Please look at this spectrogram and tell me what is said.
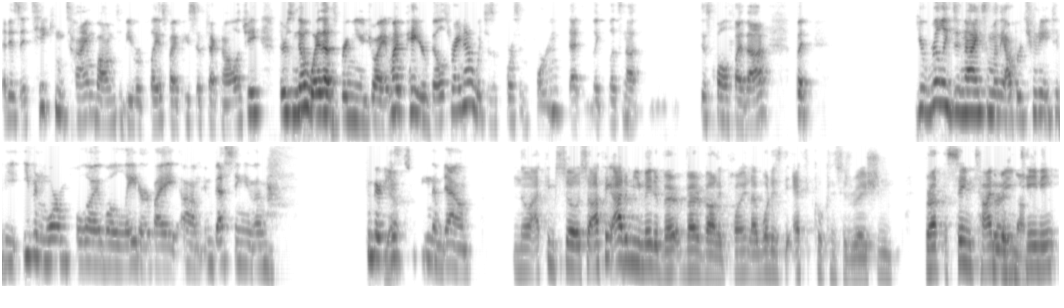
that is a ticking time bomb to be replaced by a piece of technology, there's no way that's bringing you joy. It might pay your bills right now, which is of course important. That like let's not disqualify that. But you're really denying someone the opportunity to be even more employable later by um, investing in them compared to yeah. just keeping them down. No, I think so. So I think Adam, you made a very very valid point. Like, what is the ethical consideration? But at the same time, maintaining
